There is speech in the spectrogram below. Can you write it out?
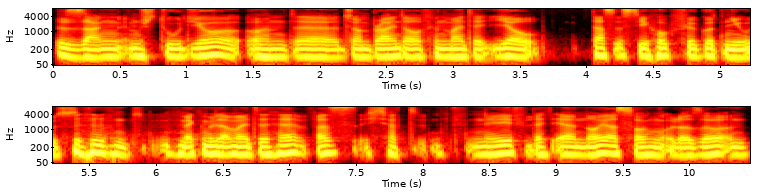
sang im Studio und äh, John Bryan daraufhin meinte, yo, das ist die Hook für Good News. Mhm. Und Mac Miller meinte, hä, was? Ich hatte, nee, vielleicht eher ein neuer Song oder so. Und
